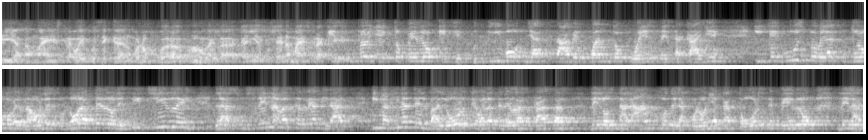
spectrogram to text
y a la maestra. Oye, pues se quedaron con ojo cuadrado con lo de la calle Azucena, maestra, Es un proyecto, Pedro, ejecutivo, ya sabe cuánto cuesta esa calle y qué gusto ver al futuro gobernador de Sonora, Pedro, decir, Shirley, la Azucena va a ser realidad. Imagínate el valor que van a tener las casas de los naranjos, de la colonia 14, Pedro, de las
